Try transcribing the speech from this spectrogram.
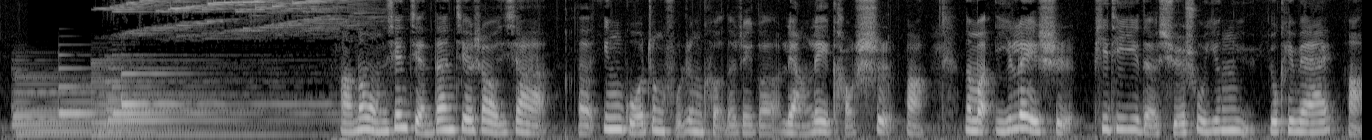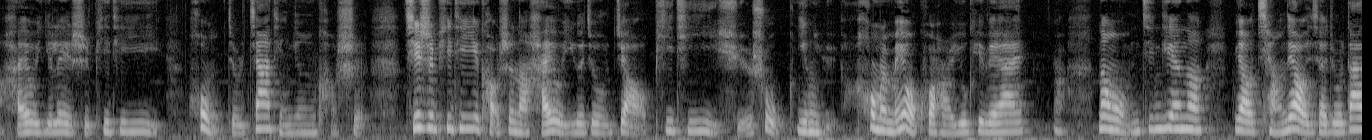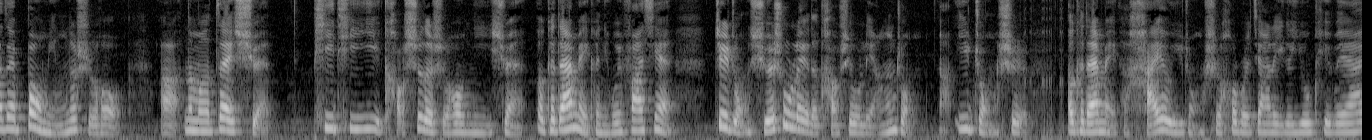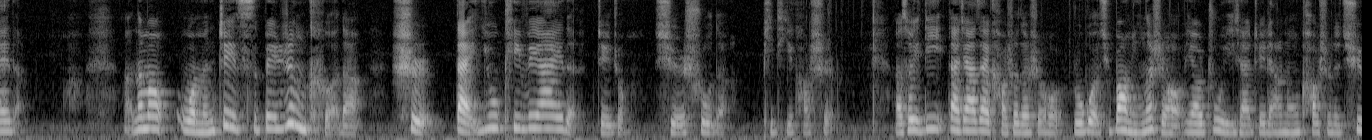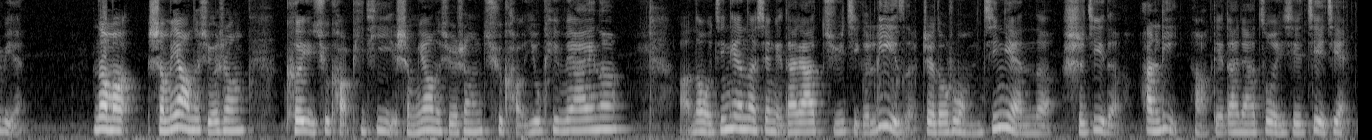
好，那我们先简单介绍一下，呃，英国政府认可的这个两类考试啊。那么一类是 PTE 的学术英语 UKVI 啊，还有一类是 PTE。Home 就是家庭英语考试，其实 PTE 考试呢还有一个就叫 PTE 学术英语，后面没有括号 UKVI 啊。那么我们今天呢要强调一下，就是大家在报名的时候啊，那么在选 PTE 考试的时候，你选 Academic，你会发现这种学术类的考试有两种啊，一种是 Academic，还有一种是后边加了一个 UKVI 的。那么我们这次被认可的是。带 UKVI 的这种学术的 PT 考试啊，所以第一，大家在考试的时候，如果去报名的时候，要注意一下这两种考试的区别。那么，什么样的学生可以去考 PTE？什么样的学生去考 UKVI 呢？啊，那我今天呢，先给大家举几个例子，这都是我们今年的实际的案例啊，给大家做一些借鉴，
